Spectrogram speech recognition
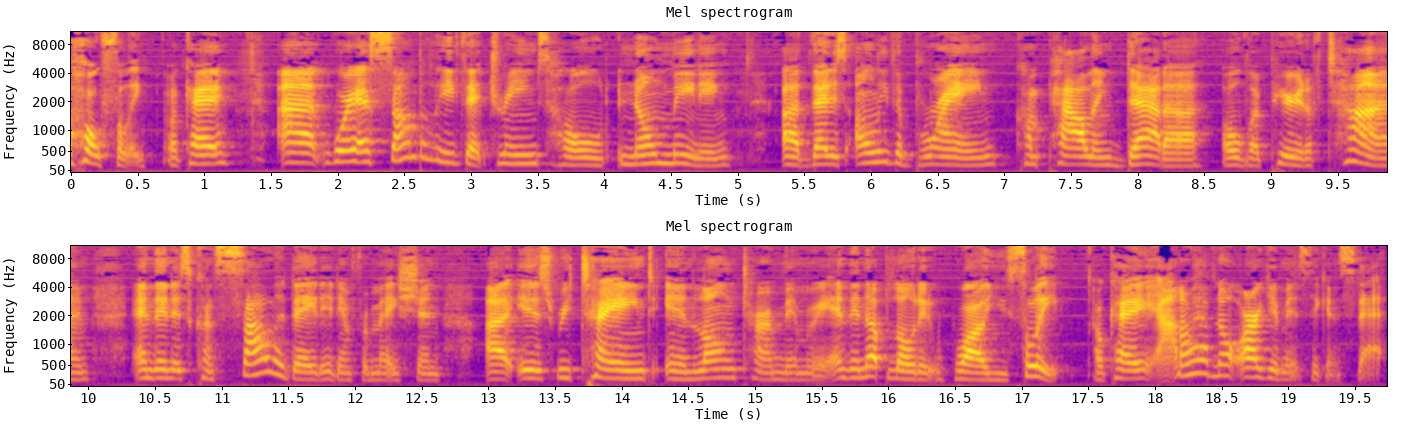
hopefully, okay? Uh, whereas some believe that dreams hold no meaning, uh, that is only the brain compiling data over a period of time, and then its consolidated information uh, is retained in long term memory and then uploaded while you sleep. Okay, I don't have no arguments against that.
